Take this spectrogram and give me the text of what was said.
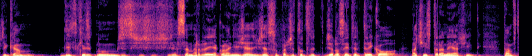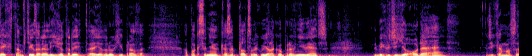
Říkám, vždycky řeknu, že, že jsem hrdý jako na ně, že, že super, že, to, že dosejte triko naší strany, naší, tam v těch, tam v těch zadelích, že tady to je jednoduchý Praze. A pak se mě zeptal, co bych udělal jako první věc, kdybych řídil ODS. Říkám, no se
